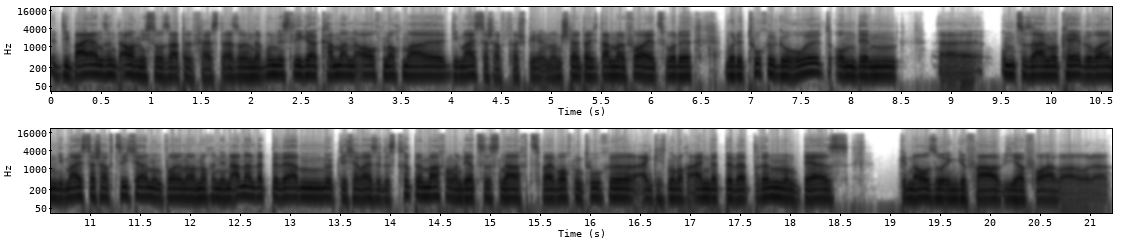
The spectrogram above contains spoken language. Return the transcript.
Die Bayern sind auch nicht so sattelfest. Also in der Bundesliga kann man auch nochmal die Meisterschaft verspielen. Und stellt euch dann mal vor, jetzt wurde, wurde Tuchel geholt, um den äh, um zu sagen, okay, wir wollen die Meisterschaft sichern und wollen auch noch in den anderen Wettbewerben möglicherweise das Triple machen. Und jetzt ist nach zwei Wochen Tuche eigentlich nur noch ein Wettbewerb drin und der ist genauso in Gefahr, wie er vorher war oder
